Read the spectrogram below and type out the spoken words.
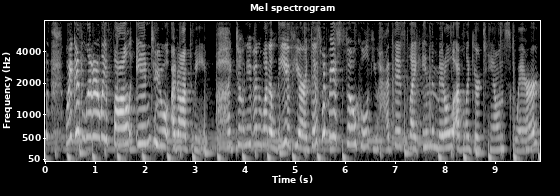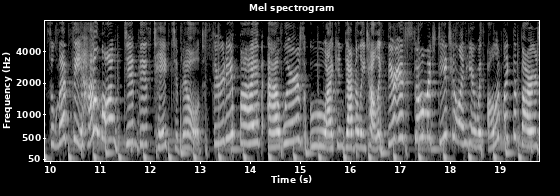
we could literally fall into Adopt Me. Oh, I don't even want to leave here. This would be so cool if you had this like in the middle of like your town square. So let's see, how long take to build? 35 hours? Ooh, I can definitely tell. Like there is so much detail in here with all of like the bars.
